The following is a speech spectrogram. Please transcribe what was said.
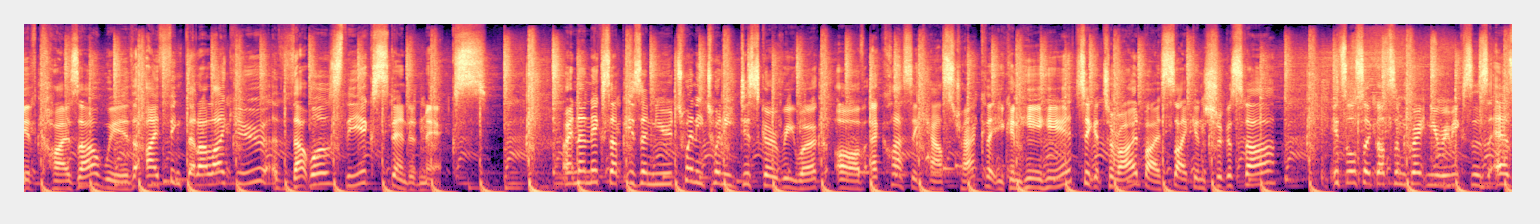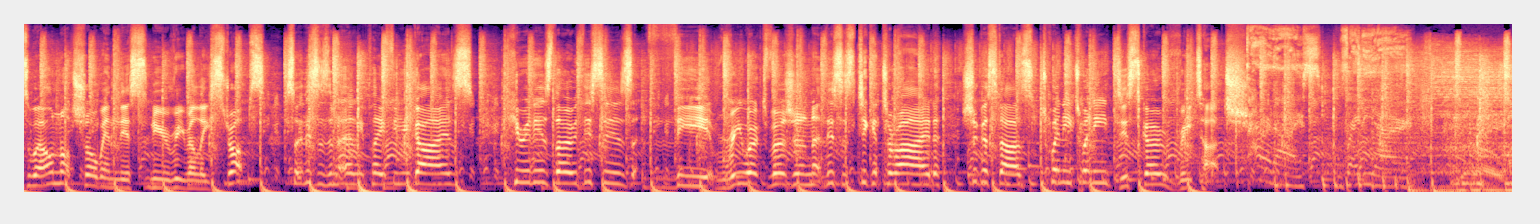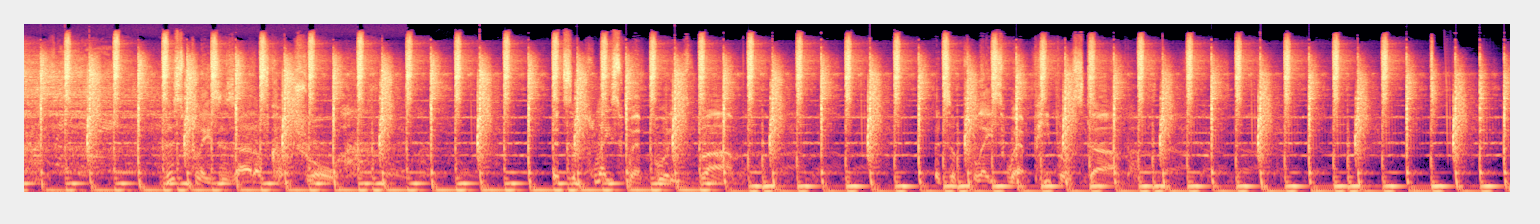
With Kaiser with I Think That I Like You. That was the extended mix. Alright, now next up is a new 2020 disco rework of a classic house track that you can hear here, Ticket to Ride by Psych and Sugarstar. It's also got some great new remixes as well, not sure when this new re-release drops, so this is an early play for you guys. Here it is though, this is the reworked version, this is Ticket to Ride, Sugarstar's 2020 Disco Retouch. Paradise This place is out of control. It's a place where. It's a place where people stop.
